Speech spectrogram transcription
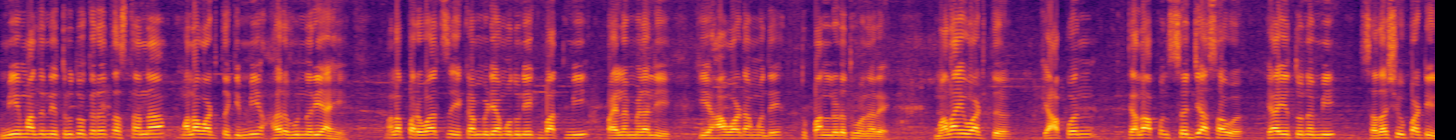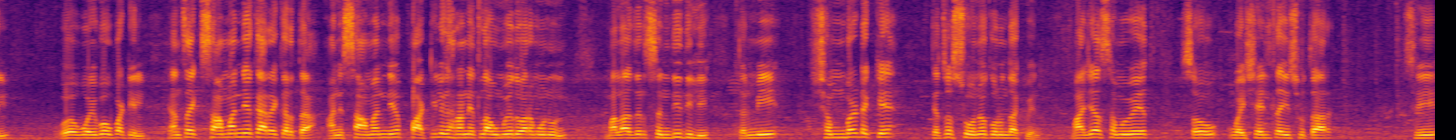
मी माझं नेतृत्व करत असताना मला वाटतं की मी हरहुन्नरी आहे. मला परवाच एका मीडियामधून एक बातमी पाहायला मिळाली की ह्या वार्डामध्ये तुफान लढत होणार आहे. मलाही वाटतं की आपण त्याला आपण सज्ज असावं. ह्या हेतूनं मी सदाशिव पाटील व वैभव पाटील यांचा एक सामान्य कार्यकर्ता आणि सामान्य पाटील घराण्यातला उमेदवार म्हणून मला जर संधी दिली तर मी शंभर टक्के त्याचं सोनं करून दाखवेन. माझ्या समवेत सौ वैशालीताई सुतार श्री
